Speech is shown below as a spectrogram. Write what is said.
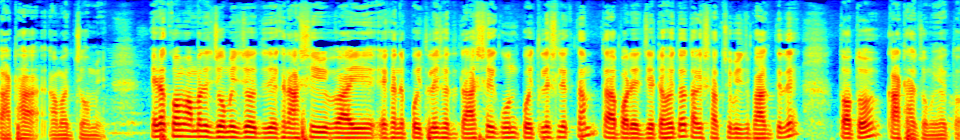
কাঠা আমার জমি। এরকম আমাদের জমি যদি এখানে আশি বাই এখানে পঁয়তাল্লিশ হতো আশি গুণ পঁয়তাল্লিশ লিখতাম, তারপরে যেটা হতো তাকে সাতশো বিশ ভাগ দিলে তত কাঠা জমি হতো।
